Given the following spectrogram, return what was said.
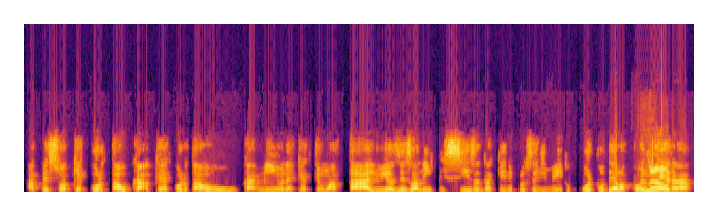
a pessoa quer cortar o, quer cortar o caminho, né, quer ter um atalho e às vezes ela nem precisa daquele procedimento, o corpo dela pode Não. gerar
